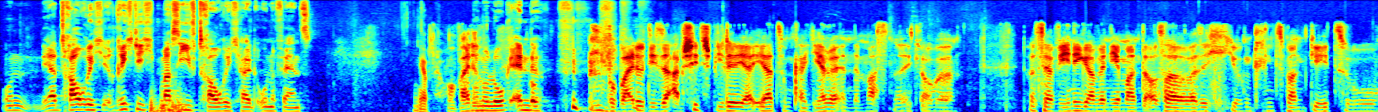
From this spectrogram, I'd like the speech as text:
und ja, traurig, richtig massiv traurig halt ohne Fans. Ja. Wobei du, Monologende. Wobei du diese Abschiedsspiele ja eher zum Karriereende machst. Ne? Ich glaube, das ist ja weniger, wenn jemand außer, weiß ich, Jürgen Klinsmann geht zu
